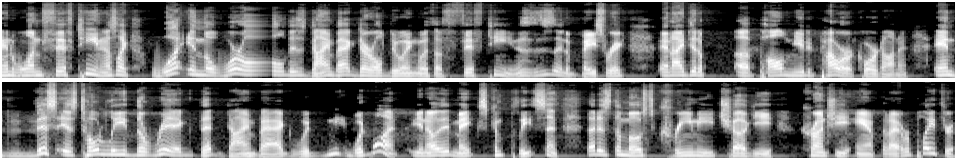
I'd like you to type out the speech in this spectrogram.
and one 15. I was like, what in the world is Dimebag Darrell doing with a 15? This, is- this isn't a bass rig. And I did a, a palm muted power chord on it. And this is totally the rig that Dimebag would would want. You know, it makes complete sense. That is the most creamy, chuggy, crunchy amp that I ever played through.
